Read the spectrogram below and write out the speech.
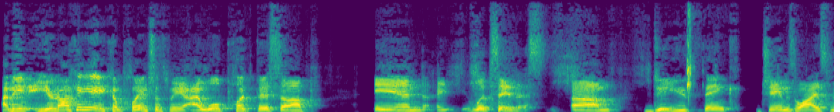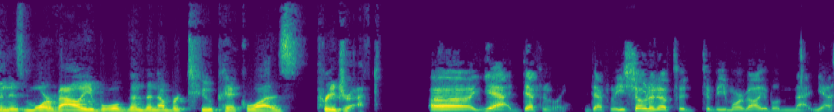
I mean, you're not going to get any complaints with me. I will put this up, and I- let's say this: um, Do you think James Wiseman is more valuable than the number two pick was pre-draft? Uh, yeah, definitely, definitely. He's shown enough to to be more valuable than that. Yes.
